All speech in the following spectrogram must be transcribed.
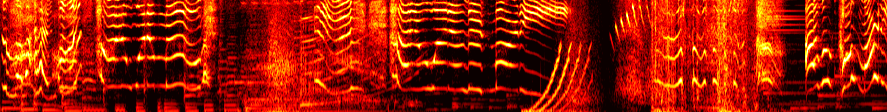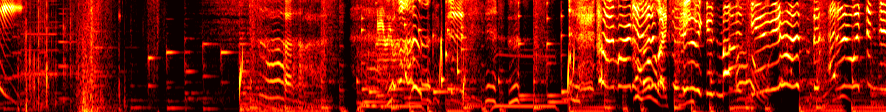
to Los Angeles. I don't wanna move! I don't wanna lose Marty! Hi, Marty! I Hello, don't know what to Lexy. Because mom is Oh. giving me oh. hostage. I don't know what to do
